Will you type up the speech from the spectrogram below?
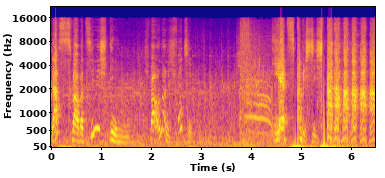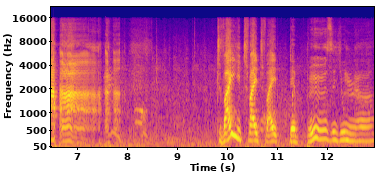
Das war aber ziemlich dumm. Ich war auch noch nicht fertig. Jetzt habe ich dich. Dwight, Dwight, Dwight, der böse Junge.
